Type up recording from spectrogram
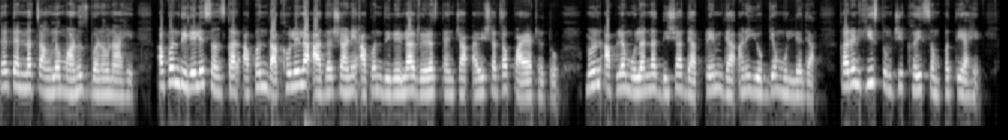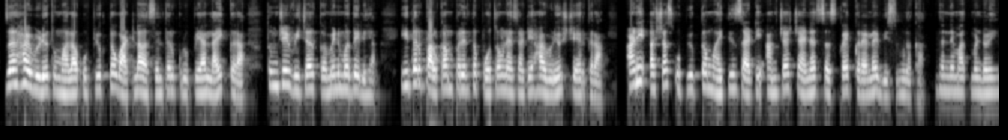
तर त्यांना चांगलं माणूस बनवणं आहे. आपण दिलेले संस्कार आपण दाखवलेला आदर्श आणि आपण दिलेला वेळच त्यांच्या आयुष्याचा पाया ठरतो. म्हणून आपल्या मुलांना दिशा द्या प्रेम द्या आणि योग्य मूल्य द्या. कारण हीच तुमची खरी संपत्ती आहे. जर हा व्हिडिओ तुम्हाला उपयुक्त वाटला असेल तर कृपया लाईक करा. तुमचे विचार कमेंटमध्ये लिहा. इतर पालकांपर्यंत पोहोचवण्यासाठी हा व्हिडिओ शेअर करा. आणि अशाच उपयुक्त माहितींसाठी आमच्या चॅनल सबस्क्राईब करायला विसरू नका. धन्यवाद मंडळी.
